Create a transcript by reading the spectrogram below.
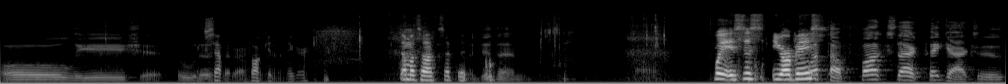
Holy shit. Ooh, that's Except better. fucking nigger. Someone will accept it. I did then. Wait, is this your base? What the fuck? Stack pickaxes.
